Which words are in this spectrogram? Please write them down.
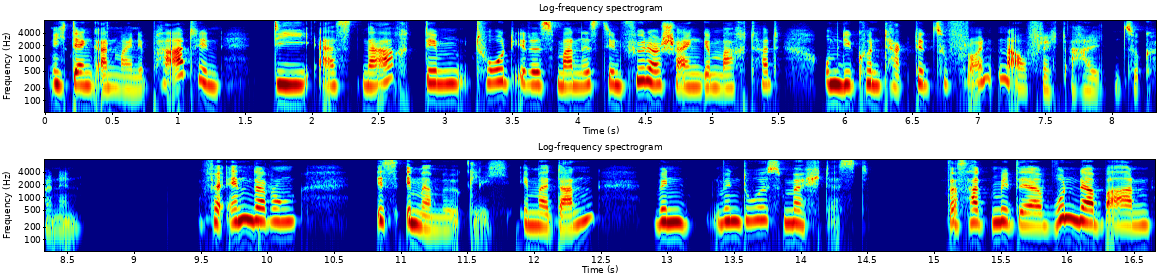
Ich denke an meine Patin, die erst nach dem Tod ihres Mannes den Führerschein gemacht hat, um die Kontakte zu Freunden aufrechterhalten zu können. Veränderung ist immer möglich, immer dann, wenn, wenn du es möchtest. Das hat mit der wunderbaren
